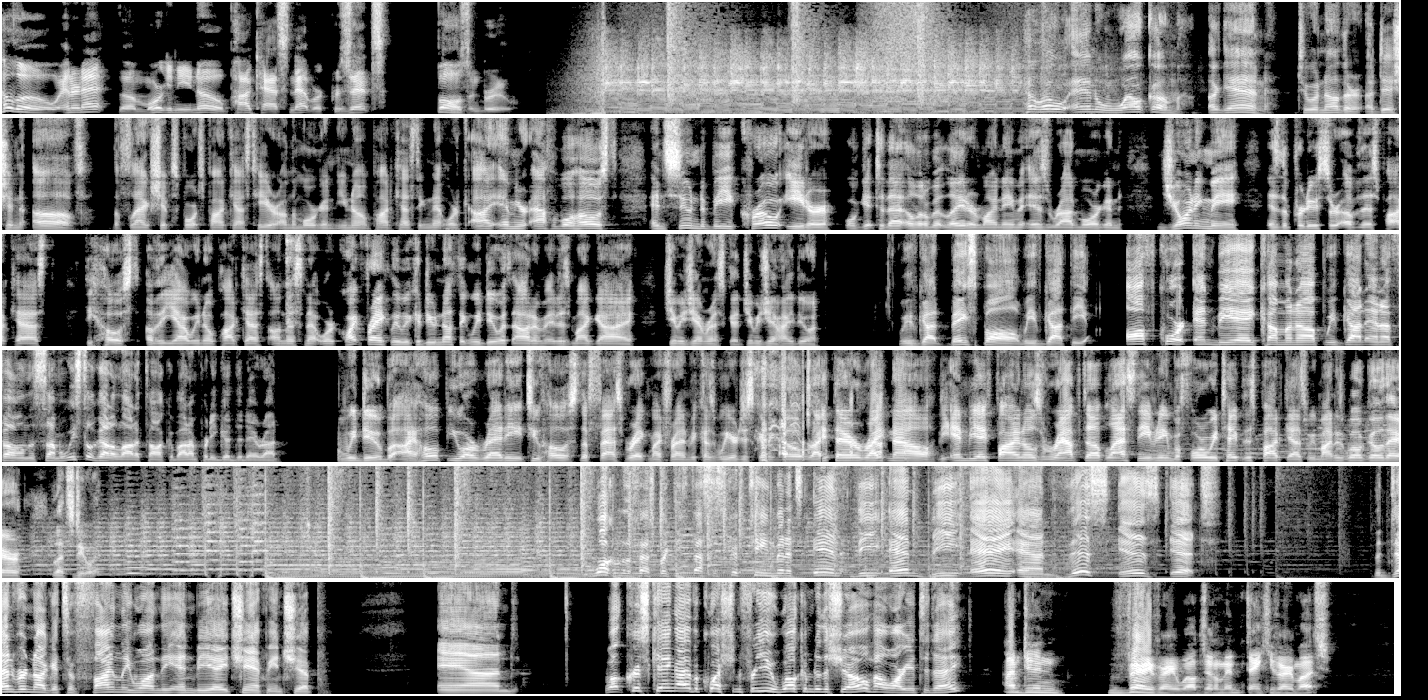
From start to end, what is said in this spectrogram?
Hello, Internet. The Morgan You Know podcast network presents Balls and Brew. Hello and welcome again to another edition of the flagship sports podcast here on the Morgan You Know Podcasting Network. I am your affable host and soon to be crow eater. We'll get to that a little bit later. My name is Rod Morgan. Joining me is the producer of this podcast, the host of the Yeah We Know podcast on this network. Quite frankly, we could do nothing we do without him. It is my guy, Jimmy Jamriska. Jimmy Jam, how you doing? We've got baseball. We've got the off court NBA coming up. We've got NFL in the summer. We still got a lot to talk about. I'm pretty good today, Rod. We do, but I hope you are ready to host the fast break, my friend, because we are just going to go right there, right now. The NBA Finals wrapped up last evening before we tape this podcast. We might as well go there. Let's do it. Welcome to the Fast Break, the fastest 15 minutes in the NBA. And this is it. The Denver Nuggets have finally won the NBA championship. And, well, Chris King, I have a question for you. Welcome to the show. How are you today? I'm doing very, very well, gentlemen. Thank you very much.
